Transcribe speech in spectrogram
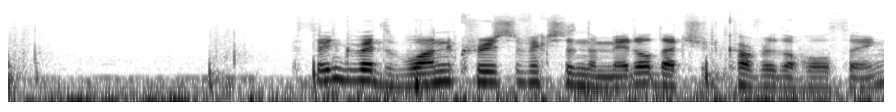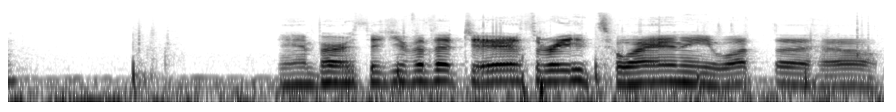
I think with one crucifix in the middle, that should cover the whole thing. Amber, thank you for the tier 320. What the hell?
